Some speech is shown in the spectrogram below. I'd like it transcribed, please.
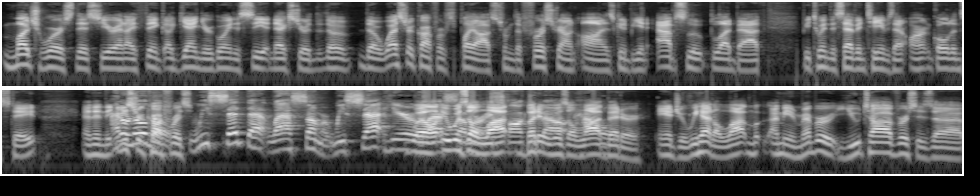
much worse this year, and I think again you're going to see it next year. The the Western Conference playoffs from the first round on is going to be an absolute bloodbath between the seven teams that aren't Golden State. And then the I Eastern know, Conference. Though. We said that last summer. We sat here. Well, it was a lot, but it was a how... lot better, Andrew. We had a lot. I mean, remember Utah versus uh,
